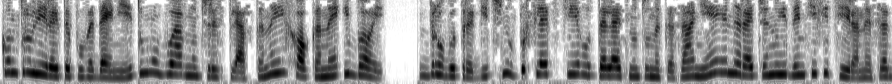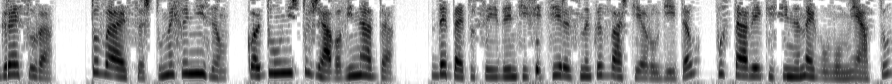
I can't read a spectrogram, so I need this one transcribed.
Контролирайте поведението му главно чрез пляскане и хокане и бой. Друго трагично последствие от телесното наказание е наречено идентифициране с агресора. Това е също механизъм, който унищожава вината. Детето се идентифицира с наказващия родител, поставяйки си на негово място,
